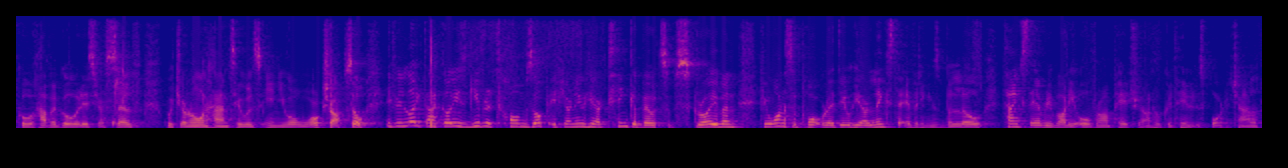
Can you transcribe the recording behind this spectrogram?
go have a go at this yourself with your own hand tools in your workshop. So if you like that guys, give it a thumbs up. If you're new here, think about subscribing. If you want to support what I do here, links to everything is below. Thanks to everybody over on Patreon who continue to support the channel.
